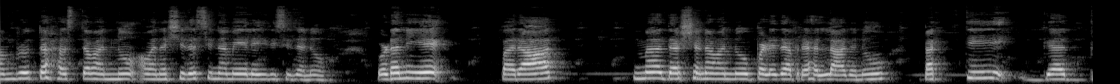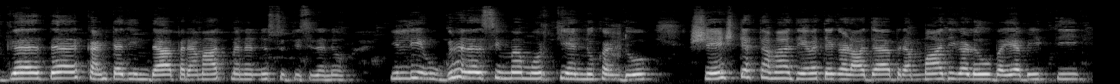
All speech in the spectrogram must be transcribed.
ಅಮೃತ ಹಸ್ತವನ್ನು ಅವನ ಶಿರಸ್ಸಿನ ಮೇಲೆ ಇರಿಸಿದನು. ಒಡನೆಯೇ ಪರಾತ್ಮ ದರ್ಶನವನ್ನು ಪಡೆದ ಪ್ರಹ್ಲಾದನು ಭಕ್ತಿ ಗದ್ಗದ ಕಂಠದಿಂದ ಪರಮಾತ್ಮನನ್ನು ಸ್ತುತಿಸಿದನು. ಇಲ್ಲಿ ಉಗ್ರ ನರಸಿಂಹ ಮೂರ್ತಿಯನ್ನು ಕಂಡು ಶ್ರೇಷ್ಠತಮ ದೇವತೆಗಳಾದ ಬ್ರಹ್ಮಾದಿಗಳು ಭಯಭೀತಿ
